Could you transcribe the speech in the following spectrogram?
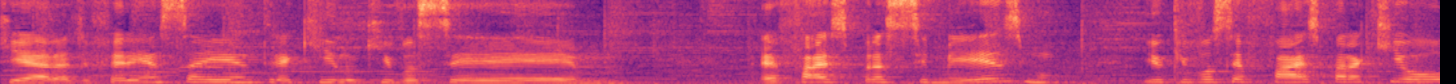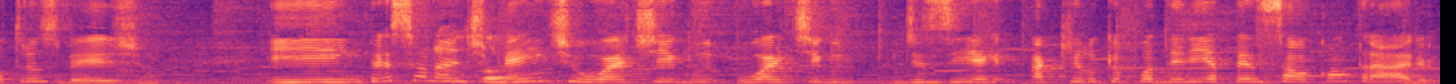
que era a diferença entre aquilo que você é, faz para si mesmo e o que você faz para que outros vejam. E impressionantemente o artigo, o artigo dizia aquilo que eu poderia pensar ao contrário.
